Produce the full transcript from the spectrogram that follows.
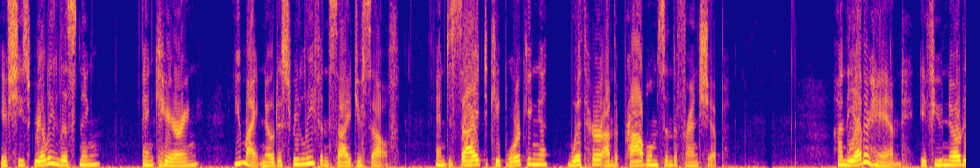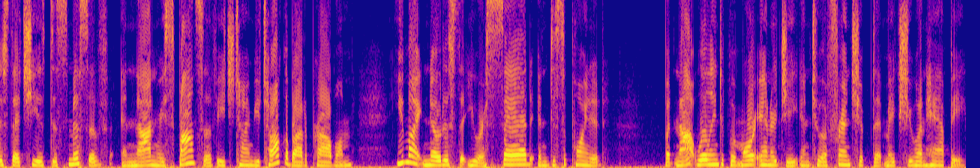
If she's really listening and caring, you might notice relief inside yourself and decide to keep working with her on the problems in the friendship. On the other hand, if you notice that she is dismissive and non responsive each time you talk about a problem, you might notice that you are sad and disappointed, but not willing to put more energy into a friendship that makes you unhappy.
